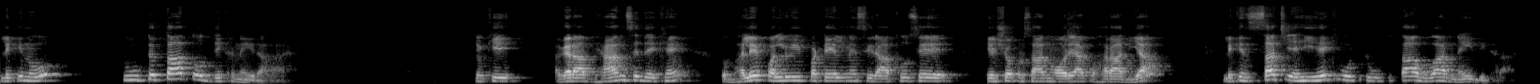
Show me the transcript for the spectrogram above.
लेकिन वो टूटता तो दिख नहीं रहा है। क्योंकि अगर आप ध्यान से देखें तो भले पल्लवी पटेल ने सिराथू से केशव प्रसाद मौर्य को हरा दिया, लेकिन सच यही है कि वो टूटता हुआ नहीं दिख रहा है।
